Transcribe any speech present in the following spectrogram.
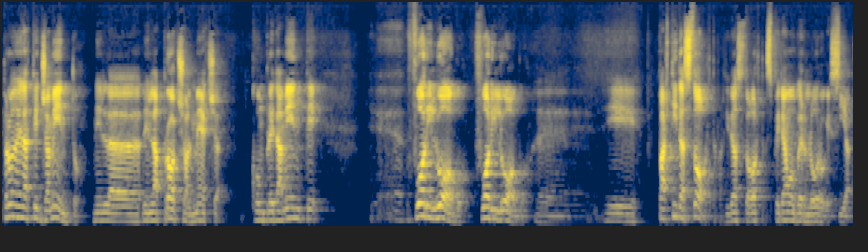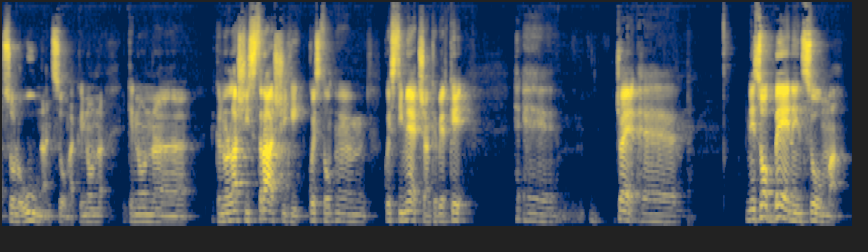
proprio nell'atteggiamento, nel, nell'approccio al match completamente eh, fuori luogo, fuori luogo. Eh, partita storta, partita storta, speriamo per loro che sia solo una, insomma, che non, che non, eh, che non lasci strascichi questo, ehm, questi match, anche perché eh, cioè, eh, ne so bene, insomma,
